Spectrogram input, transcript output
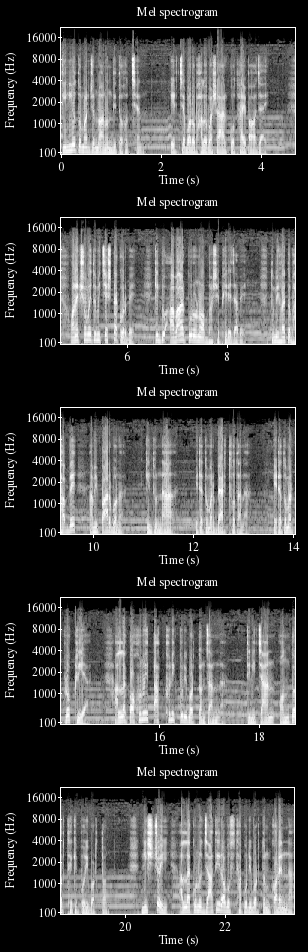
তিনিও তোমার জন্য আনন্দিত হচ্ছেন। এর চেয়ে বড় ভালোবাসা আর কোথায় পাওয়া যায়? অনেক সময় তুমি চেষ্টা করবে, কিন্তু আবার পুরনো অভ্যাসে ফিরে যাবে। তুমি হয়তো ভাববে, আমি পারব না, কিন্তু না, এটা তোমার ব্যর্থতা না, এটা তোমার প্রক্রিয়া। আল্লাহ কখনোই তাৎক্ষণিক পরিবর্তন চান না। তিনি চান অন্তর থেকে পরিবর্তন। নিশ্চয়ই আল্লাহ কোনো জাতির অবস্থা পরিবর্তন করেন না,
